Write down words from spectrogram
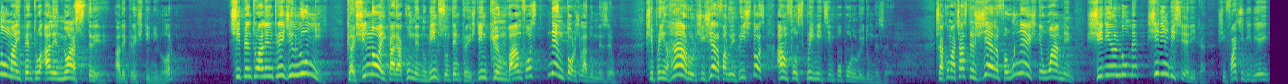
numai pentru ale noastre, ale creștinilor, ci pentru ale întregii lumii. Că și noi, care acum ne numim, suntem creștini, cândva am fost neîntorși la Dumnezeu. Și prin harul și jertfa lui Hristos am fost primiți în poporul lui Dumnezeu. Și acum această jertfă unește oameni și din lume și din biserică și face din ei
